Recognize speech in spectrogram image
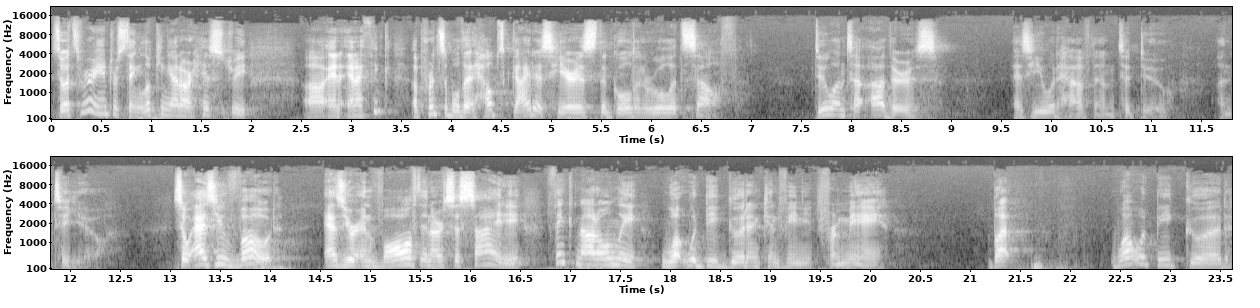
So it's very interesting looking at our history. Uh, and, and I think a principle that helps guide us here is the golden rule itself do unto others as you would have them to do unto you. So as you vote, as you're involved in our society, think not only what would be good and convenient for me, but what would be good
